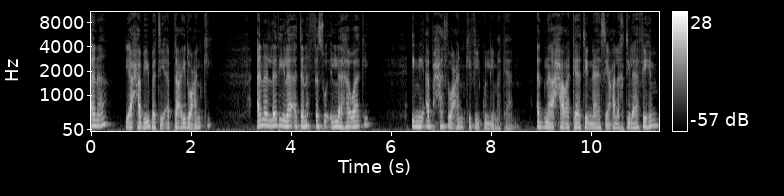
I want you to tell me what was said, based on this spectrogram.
أنا يا حبيبتي أبتعد عنك؟ أنا الذي لا أتنفس إلا هواك؟ إني أبحث عنك في كل مكان. أدنى حركات الناس على اختلافهم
